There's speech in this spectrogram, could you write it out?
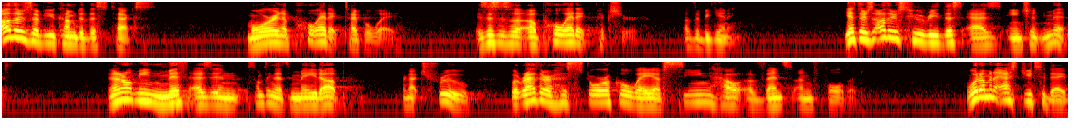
Others of you come to this text more in a poetic type of way, is this is a, a poetic picture of the beginning. Yet there's others who read this as ancient myth. And I don't mean myth as in something that's made up or not true, but rather a historical way of seeing how events unfolded. What I'm going to ask you today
